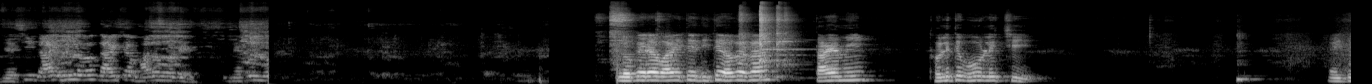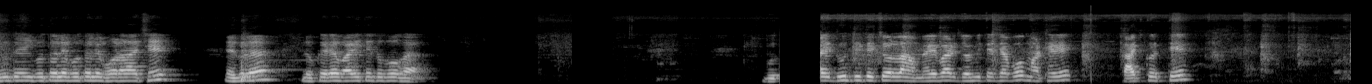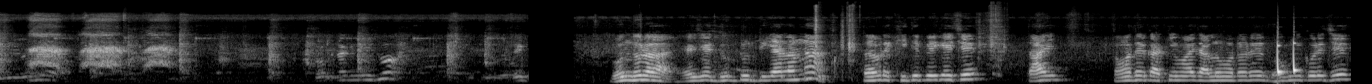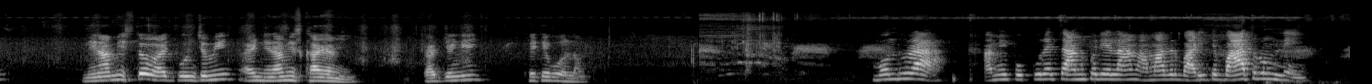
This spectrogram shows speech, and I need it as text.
দেশি গাই গাইটা ভালো লোকেরা বাড়িতে দিতে হবে গা তাই আমি থলিতে ভোর নিচ্ছি এই দুধ এই বোতলে বোতলে ভরা আছে, এগুলা লোকেরা বাড়িতে দেবো গা। দুধ দিতে চললাম, এবার জমিতে যাব, মাঠে কাজ করতে। বন্ধুরা, এই যে দুধ দুধ দিয়ে এলাম না তারপরে খিদে পেয়ে গেছে। তাই তোমাদের কাকিমা আলু মটরের ঘুগনি করেছে। নিরামিষ তো, আজ পঞ্চমী, আজ নিরামিষ খাই আমি। তার জন্যে খেতে বললাম। বন্ধুরা, আমি পুকুরে চান করে এলাম, আমাদের বাড়িতে বাথরুম নেই।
